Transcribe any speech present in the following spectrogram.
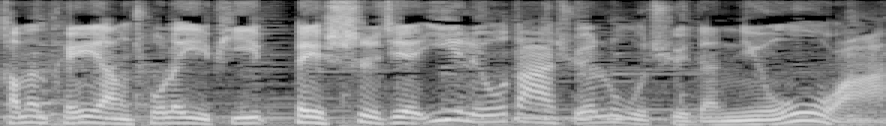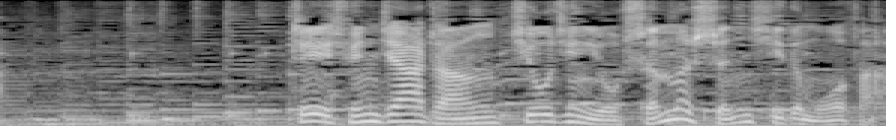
他们培养出了一批被世界一流大学录取的牛娃。这群家长究竟有什么神奇的魔法，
